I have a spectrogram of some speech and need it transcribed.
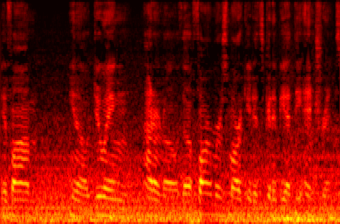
If I'm, you know, doing, I don't know, the farmer's market, it's going to be at the entrance.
